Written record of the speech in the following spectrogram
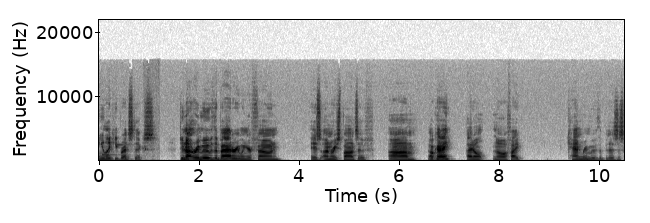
You like your breadsticks. Do not remove the battery when your phone is unresponsive. Um, okay. I don't know if I can remove the... Does this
